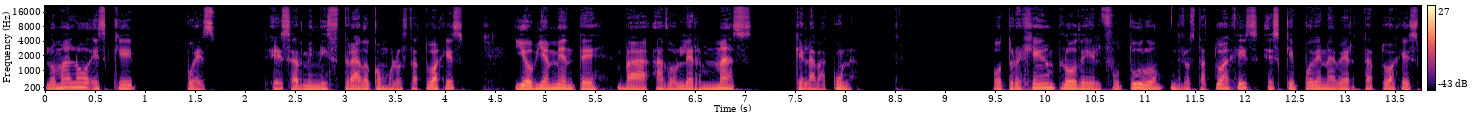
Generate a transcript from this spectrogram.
Lo malo es que, pues, es administrado como los tatuajes y obviamente va a doler más que la vacuna. Otro ejemplo del futuro de los tatuajes es que pueden haber tatuajes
